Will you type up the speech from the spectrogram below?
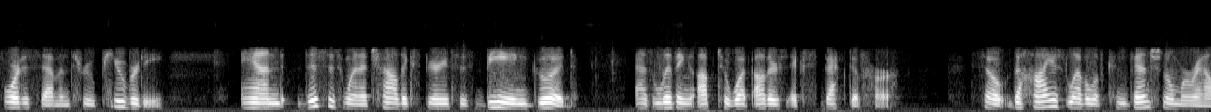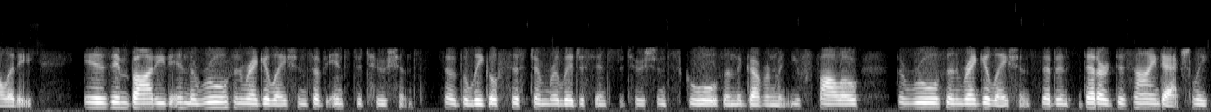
4 to 7 through puberty. And this is when a child experiences being good as living up to what others expect of her. So the highest level of conventional morality is embodied in the rules and regulations of institutions. So the legal system, religious institutions, schools, and the government. You follow the rules and regulations that are, that are designed actually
